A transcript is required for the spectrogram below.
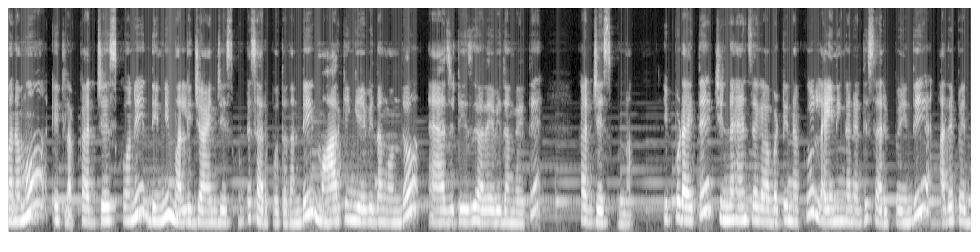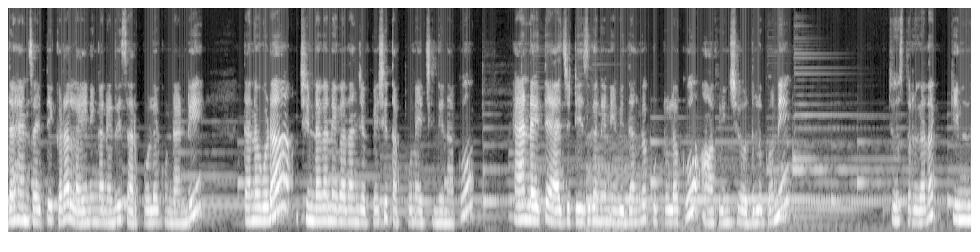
మనము ఇట్లా కట్ చేసుకొని దీన్ని మళ్ళీ జాయిన్ చేసుకుంటే సరిపోతుందండి. మార్కింగ్ ఏ విధంగా ఉందో యాజ్ ఇట్ ఈజ్ అదే విధంగా అయితే కట్ చేసుకున్నా. ఇప్పుడైతే చిన్న హ్యాండ్సే కాబట్టి నాకు లైనింగ్ అనేది సరిపోయింది. అదే పెద్ద హ్యాండ్స్ అయితే ఇక్కడ లైనింగ్ అనేది సరిపోలేకుండా అండి తను కూడా చిన్నగానే కదా అని చెప్పేసి తక్కువనే ఇచ్చింది నాకు. హ్యాండ్ అయితే యాజ్ ఇట్ ఈజ్గా నేను ఈ విధంగా కుట్టులకు హాఫ్ ఇంచ్ వదులుకొని చూస్తారు కదా కింద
